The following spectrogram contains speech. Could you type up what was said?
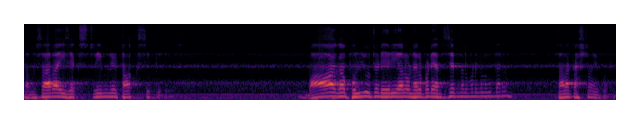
సంసార is extremely toxic it is. బాగా పొల్యూటెడ్ ఏరియాలో నిలబడి ఎంతసేపు నిలబడగలుగుతారు? చాలా కష్టం అయిపోతుంది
